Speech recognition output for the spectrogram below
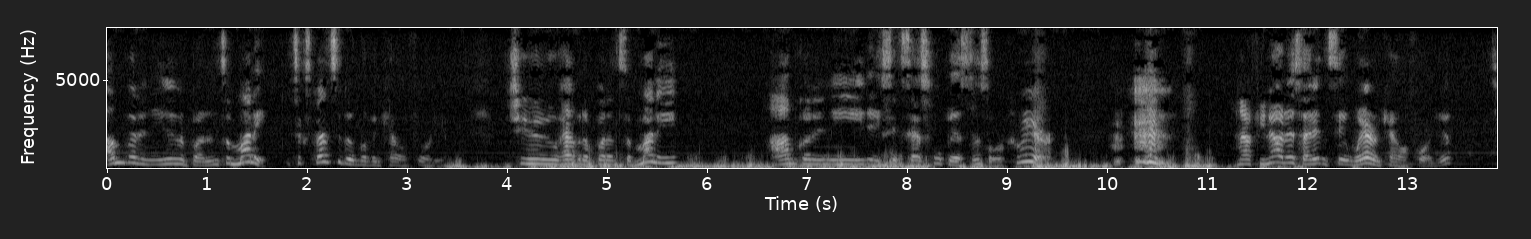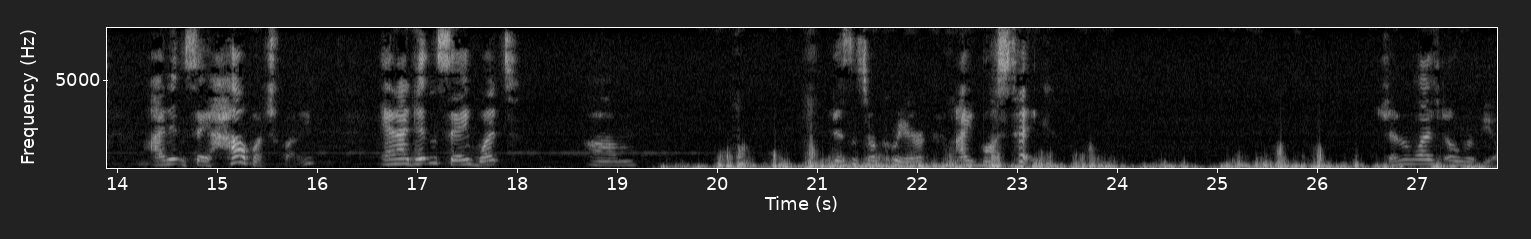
I'm going to need an abundance of money. It's expensive to live in California. To have an abundance of money, I'm going to need a successful business or career. now, if you notice, I didn't say where in California. I didn't say how much money. And I didn't say what um, business or career I must take. Generalized overview.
